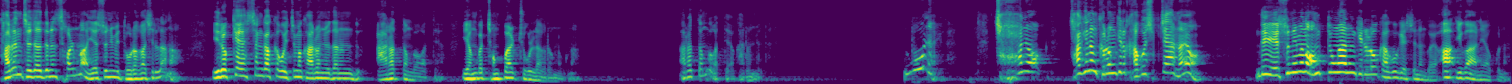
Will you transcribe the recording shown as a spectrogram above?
다른 제자들은 설마 예수님이 돌아가실라나? 이렇게 생각하고 있지만 가론 유다는 알았던 것 같아요. 이 양반 정말 죽을라 그러는구나. 알았던 것 같아요. 가론 유다는. 뭐냐 이게. 전혀 자기는 그런 길을 가고 싶지 않아요. 근데 예수님은 엉뚱한 길로 가고 계시는 거예요. 아, 이거 아니었구나.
